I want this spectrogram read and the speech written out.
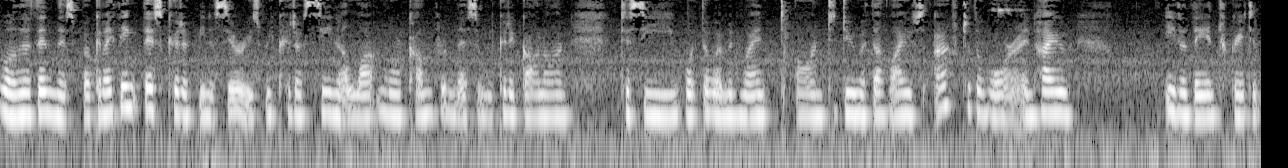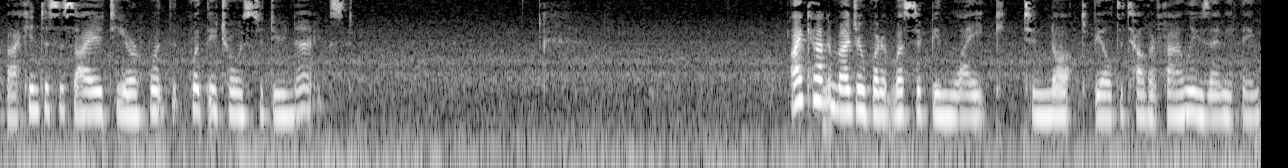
well within this book and I think this could have been a series. We could have seen a lot more come from this and we could have gone on to see what the women went on to do with their lives after the war and how either they integrated back into society or what the, what they chose to do next. I can't imagine what it must have been like to not be able to tell their families anything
